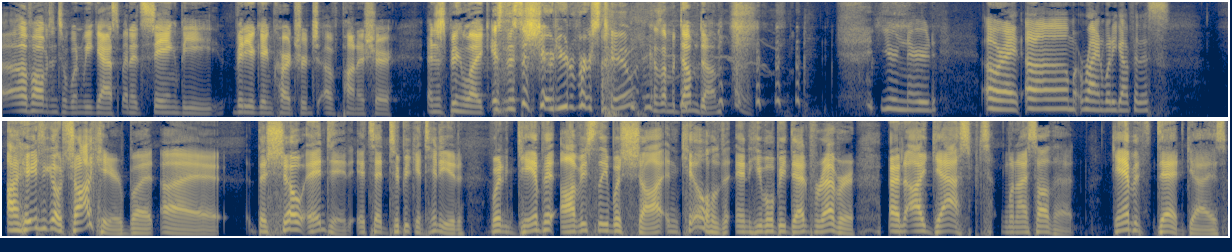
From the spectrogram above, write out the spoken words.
evolved into when we gasp, and it's seeing the video game cartridge of Punisher and just being like, "Is this a shared universe too?" Because I'm a dum dum. You're nerd. All right, um, Ryan, what do you got for this? I hate to go chalk here, but uh, the show ended. It said to be continued when Gambit obviously was shot and killed, and he will be dead forever. And I gasped when I saw that. Gambit's dead, guys.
